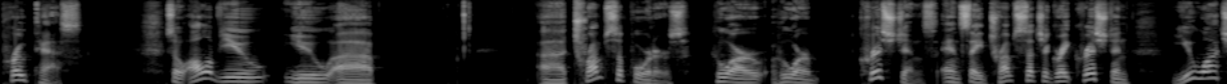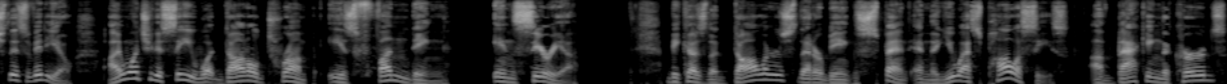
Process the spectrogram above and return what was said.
protests. So all of you, you uh, uh, Trump supporters who are who are Christians and say Trump's such a great Christian, you watch this video. I want you to see what Donald Trump is funding in Syria. Because the dollars that are being spent and the U.S. policies of backing the Kurds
